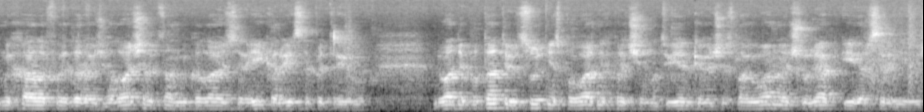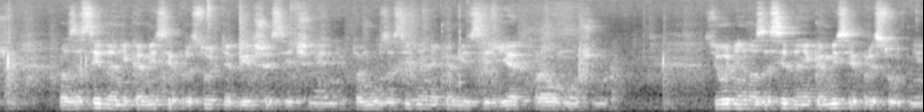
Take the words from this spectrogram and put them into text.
Михайло Федорович, Галач Олександр Миколаївич, Сергій Караїса Петрівна. Два депутати відсутні з поважних причин. Матвієнко Вячеслав Іванович, Шуляк Ігор Сергійович. На засіданні комісії присутня більшість членів, тому засідання комісії є правомочним. Сьогодні на засіданні комісії присутні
